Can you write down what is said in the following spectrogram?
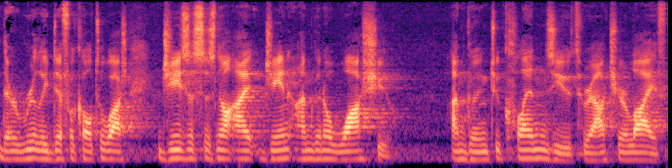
They're really difficult to wash. Jesus is not, I, I'm going to wash you. I'm going to cleanse you throughout your life.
